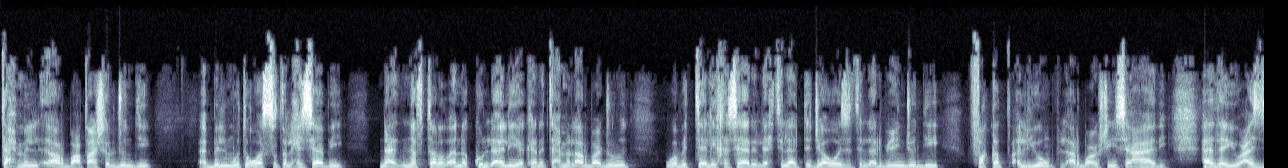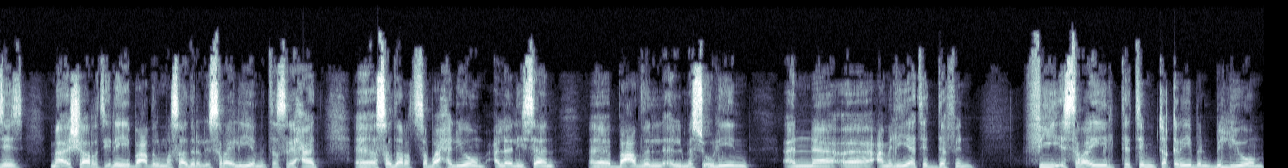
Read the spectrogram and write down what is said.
تحمل 14 جندي بالمتوسط الحسابي نفترض أن كل آلية كانت تحمل أربع جنود وبالتالي خسائر الاحتلال تجاوزت ال 40 جندي فقط اليوم في ال 24 ساعة هذه. هذا يعزز ما أشارت إليه بعض المصادر الإسرائيلية من تصريحات آه، صدرت صباح اليوم على لسان آه، بعض المسؤولين أن آه، عمليات الدفن في إسرائيل تتم تقريبا باليوم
